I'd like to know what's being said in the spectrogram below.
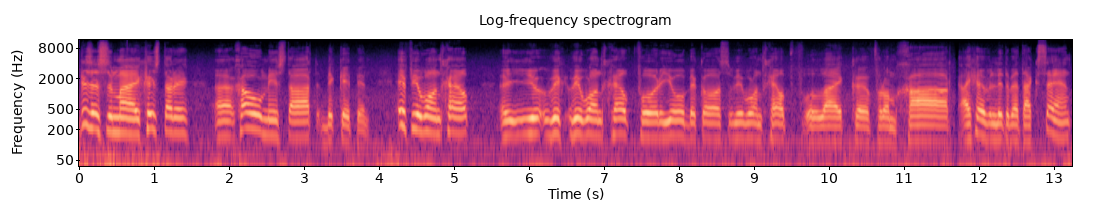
This is my history. Uh, how me start beekeeping. If you want help, uh, you, we, we want help for you because we want help f- like uh, from heart. I have a little bit accent.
